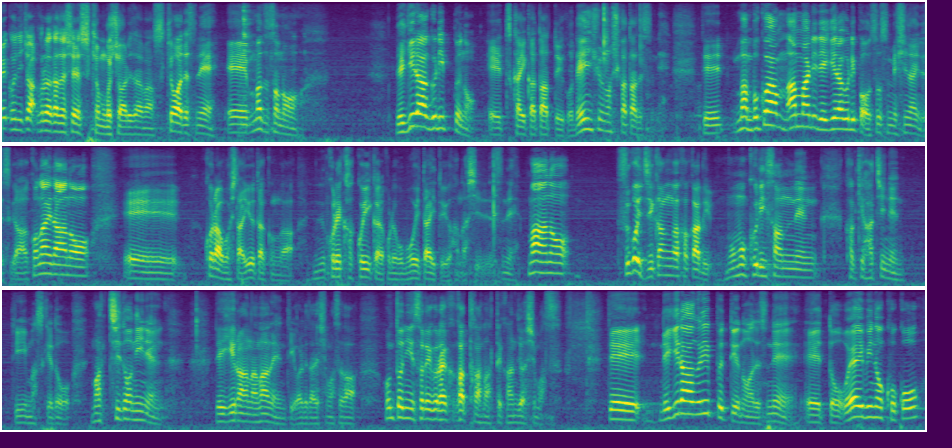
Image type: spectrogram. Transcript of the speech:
えこんにちは。黒田和志です。今日もご視聴ありがとうございます。今日はですね、えー、まずそのレギュラーグリップの、えー、使い方というか練習の仕方ですね。でまあ僕はあんまりレギュラーグリップはおすすめしないんですがこの間あの、えー、コラボしたゆうたくんがこれかっこいいからこれ覚えたいという話でですね。まああのすごい時間がかかる。桃栗3年柿8年って言いますけどマッチド2年レギュラー7年って言われたりしますが本当にそれぐらいかかったかなって感じはします。でレギュラーグリップっていうのはですね、えーと、親指のここ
